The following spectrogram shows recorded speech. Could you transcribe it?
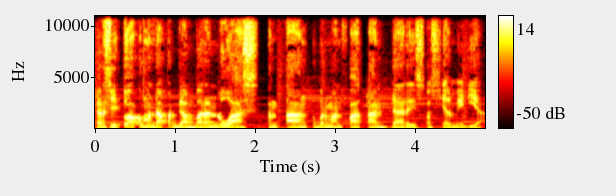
Dari situ aku mendapat gambaran luas tentang kebermanfaatan dari sosial media.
